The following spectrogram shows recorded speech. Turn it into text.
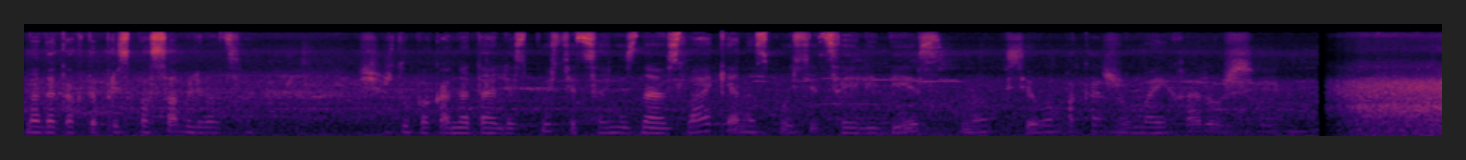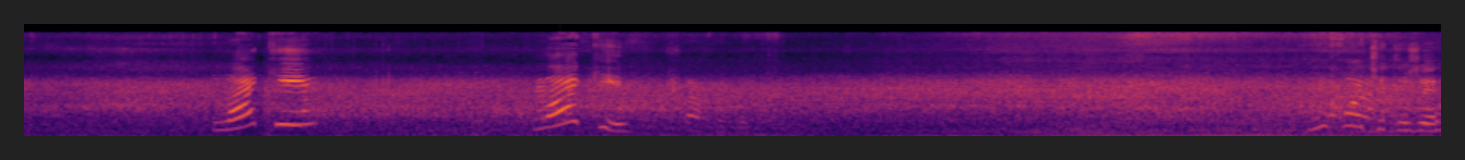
Надо как-то приспосабливаться. Еще жду, пока Наталья спустится. Не знаю, с Лаки она спустится или без. Но все вам покажу, мои хорошие. Лаки! Лаки? Не хочет уже.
